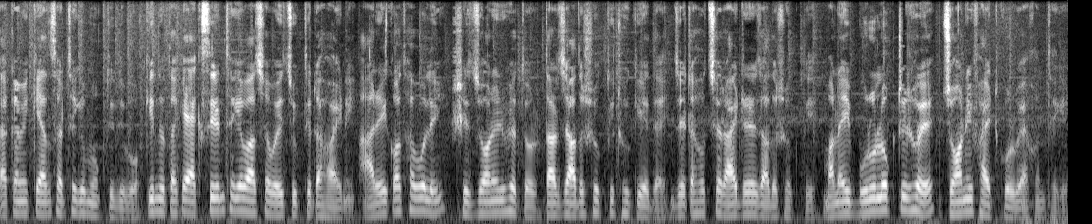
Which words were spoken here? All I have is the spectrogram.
তাকে আমি ক্যান্সার থেকে মুক্তি দিব, কিন্তু তাকে অ্যাক্সিডেন্ট থেকে বাঁচাবো, এই চুক্তিটা হয়নি। আর এই কথা বলেই সে জনের ভেতর তার জাদু শক্তি ঢুকিয়ে দেয়, যেটা হচ্ছে রাইডারের জাদু শক্তি মানে এই বুড়ো লোকটির হয়ে জনি ফাইট করবে এখন থেকে।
